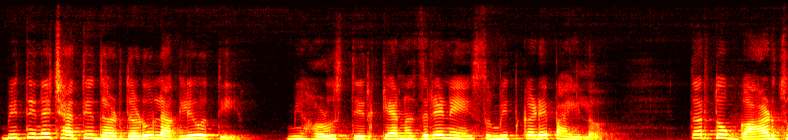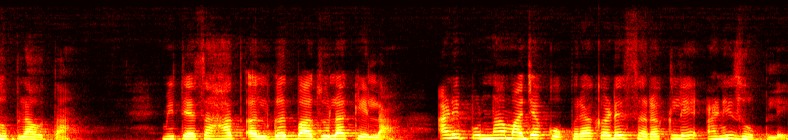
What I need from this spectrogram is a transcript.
भीतीने छाती धडधडू लागली होती. मी हळूच तिरक्या नजरेने सुमितकडे पाहिलं. तर तो गाढ झोपला होता. मी त्याचा हात अलगद बाजूला केला. आणि पुन्हा माझ्या कोपऱ्याकडे सरकले आणि झोपले.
